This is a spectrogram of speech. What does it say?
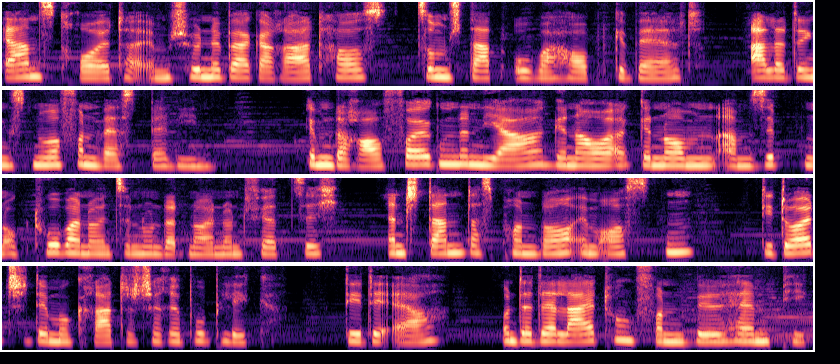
Ernst Reuter im Schöneberger Rathaus zum Stadtoberhaupt gewählt, allerdings nur von Westberlin. Im darauffolgenden Jahr, genauer genommen am 7. Oktober 1949, entstand das Pendant im Osten, die Deutsche Demokratische Republik, DDR, unter der Leitung von Wilhelm Pieck.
